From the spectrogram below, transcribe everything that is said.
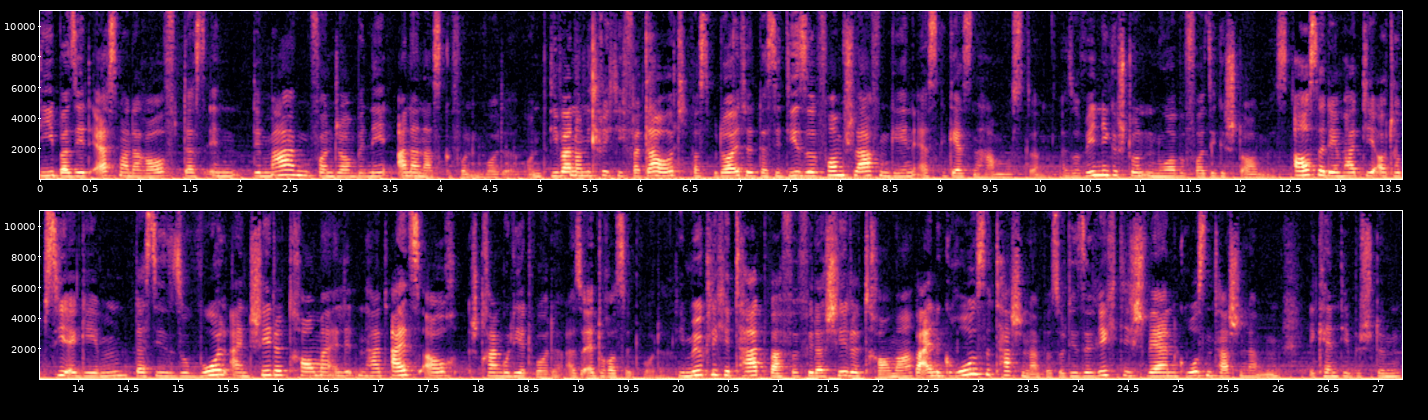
die basiert erstmal darauf, dass in dem Magen von Jean Benet Ananas gefunden wurde. Und die war noch nicht richtig verdaut, was bedeutet, dass sie diese vorm Schlafengehen erst gegessen haben musste. Also wenige Stunden nur, bevor sie gestorben ist. Außerdem hat die Autopsie ergeben, dass sie sowohl ein Schädeltrauma erlitten hat, als auch stranguliert wurde, also erdrosselt gedrosselt wurde. Die mögliche Tatwaffe für das Schädeltrauma war eine große Taschenlampe, so diese richtig schweren großen Taschenlampen. Ihr kennt die bestimmt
